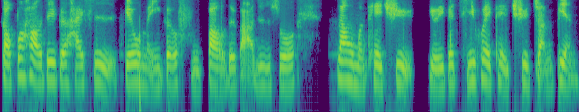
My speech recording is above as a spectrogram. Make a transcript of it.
搞不好这个还是给我们一个福报，对吧？就是说，让我们可以去有一个机会，可以去转变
